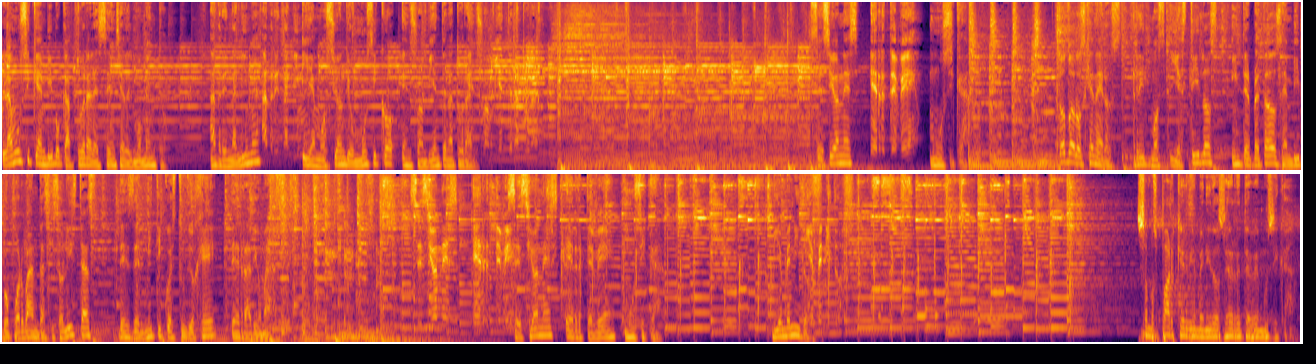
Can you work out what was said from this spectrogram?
La música en vivo captura la esencia del momento, adrenalina, y emoción de un músico en su ambiente natural. Sesiones RTV Música. Todos los géneros, ritmos y estilos interpretados en vivo por bandas y solistas desde el mítico Estudio G de Radio Más. Sesiones RTV. Sesiones RTV Música. Bienvenidos. Bienvenidos. Somos Parker, bienvenidos a RTV Música.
